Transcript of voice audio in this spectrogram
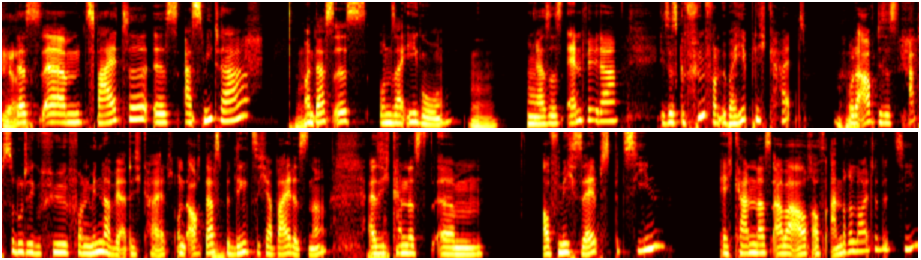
Ja. Das ähm, zweite ist Asmita mhm. und das ist unser Ego. Mhm. Also es ist entweder dieses Gefühl von Überheblichkeit mhm. oder auch dieses absolute Gefühl von Minderwertigkeit. Und auch das mhm. bedingt sich ja beides, ne? Also mhm. ich kann das ähm, auf mich selbst beziehen ich kann das aber auch auf andere Leute beziehen.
